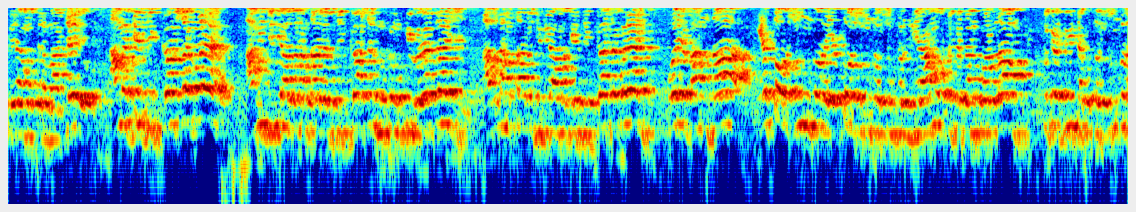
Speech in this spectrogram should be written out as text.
কিয়ামতের মাঠে আমাকে জিজ্ঞাসা করে, আমি যদি আল্লাহ তাআলার জিজ্ঞাসার মুখোমুখি হয়ে যাই, আল্লাহ তাআলা যদি আমাকে জিজ্ঞাসা করেন, ওরে বান্দা, এত সুন্দর এত সুন্দর সুন্দর নিয়ামত তোকে দান করলাম, তোকে দুইটা কত সুন্দর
